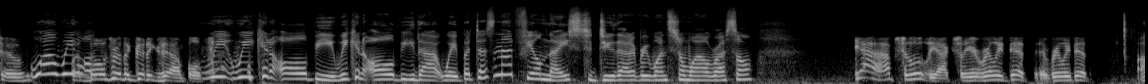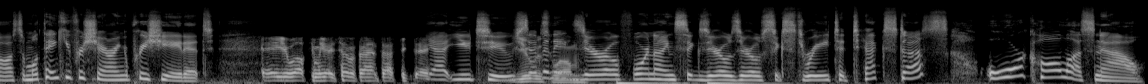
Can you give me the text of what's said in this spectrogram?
too. Well, we all- those were the good examples. we we can all be we can all be that way. But doesn't that feel nice to do that every once in a while, Russell? Yeah, absolutely. Actually, it really did. It really did. Awesome. Well, thank you for sharing. Appreciate it. Hey, you're welcome. You guys have a fantastic day. Yeah, you too. You 780-496-0063 to text us or call us now.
